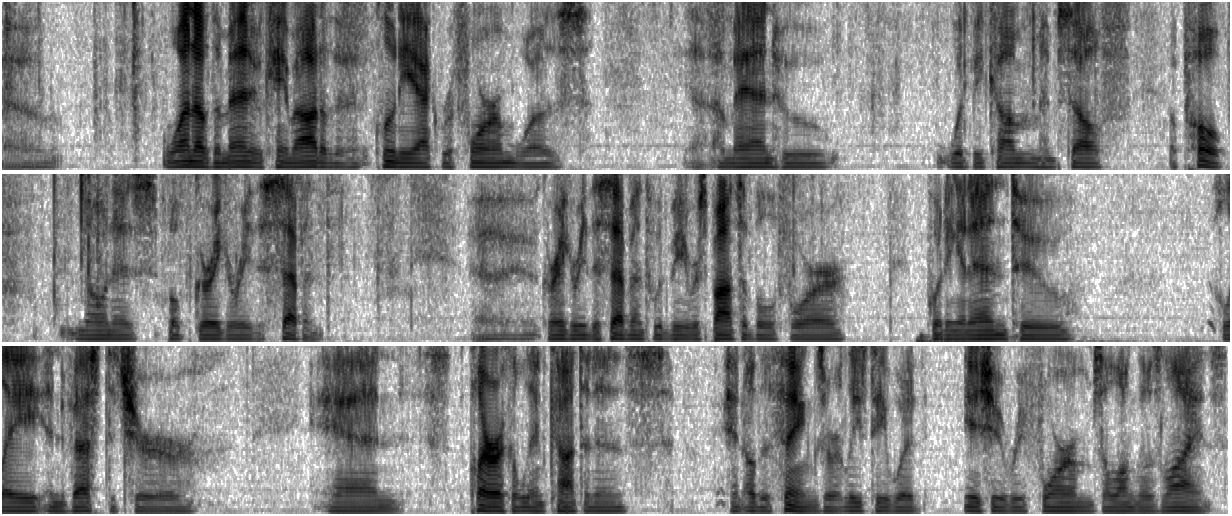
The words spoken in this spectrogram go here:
Uh, one of the men who came out of the Cluniac reform was a man who would become himself a pope known as Pope Gregory VII. Uh, Gregory VII would be responsible for putting an end to lay investiture and clerical incontinence and other things, or at least he would issue reforms along those lines.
